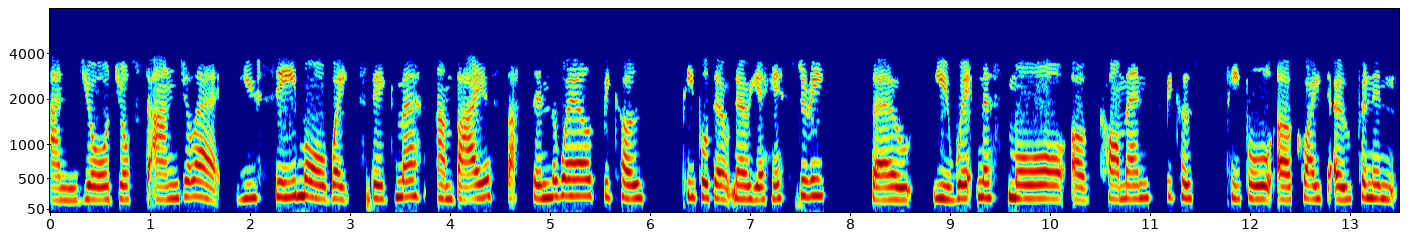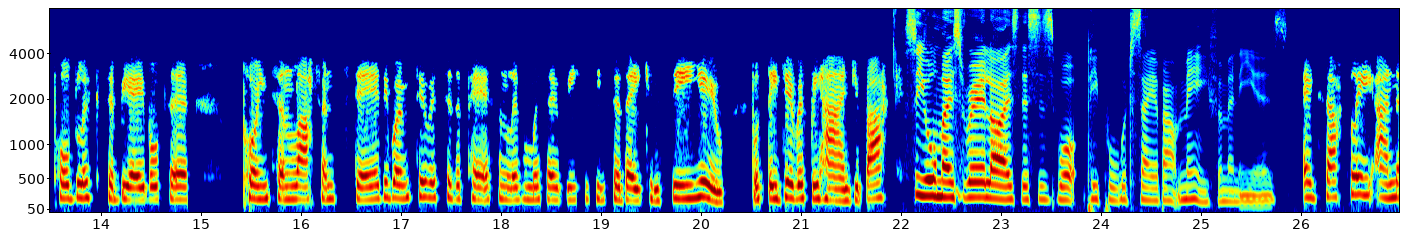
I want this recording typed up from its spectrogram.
and you're just Angela, you see more weight stigma and bias that's in the world because people don't know your history. So you witness more of comments because people are quite open in public to be able to point and laugh and stare. They won't do it to the person living with obesity so they can see you but they do it behind your back. So you almost realise this is what people would say about me for many years. Exactly, and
